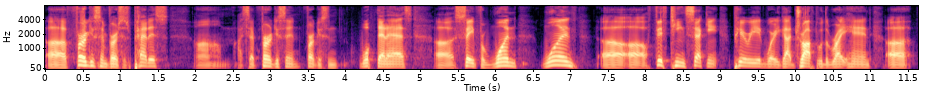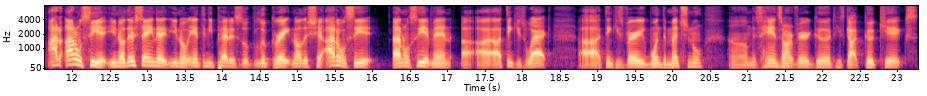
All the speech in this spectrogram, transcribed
Uh, Ferguson versus Pettis. Um, I said Ferguson. Ferguson whooped that ass. Uh, save for one one uh, uh, 15 second period where he got dropped with the right hand. Uh, I, I don't see it. You know, they're saying that you know Anthony Pettis look look great and all this shit. I don't see it. I don't see it, man. I, I think he's whack. Uh, I think he's very one dimensional. Um, his hands aren't very good. He's got good kicks.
